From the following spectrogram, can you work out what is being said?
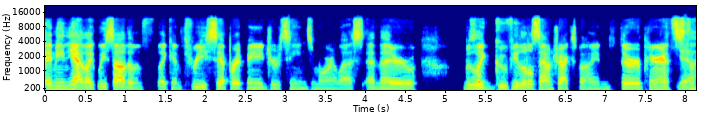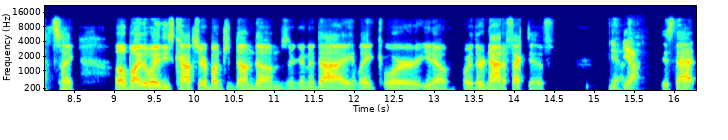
I mean, yeah, like we saw them like in three separate major scenes, more or less, and there was like goofy little soundtracks behind their appearance. Yeah. It's like, oh, by the way, these cops are a bunch of dum dums. They're gonna die, like, or you know, or they're not effective. Yeah. Yeah. Is that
